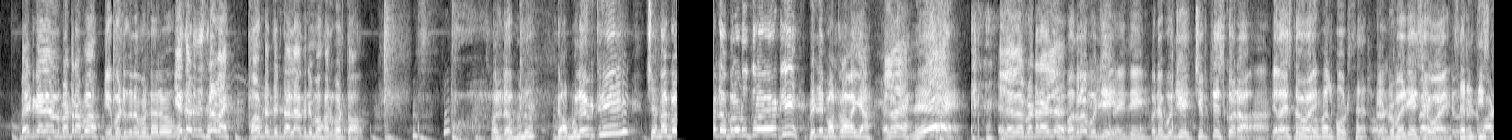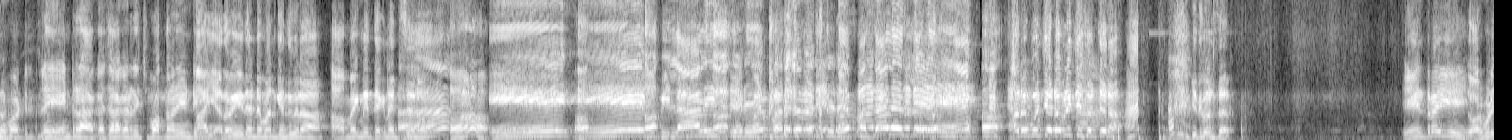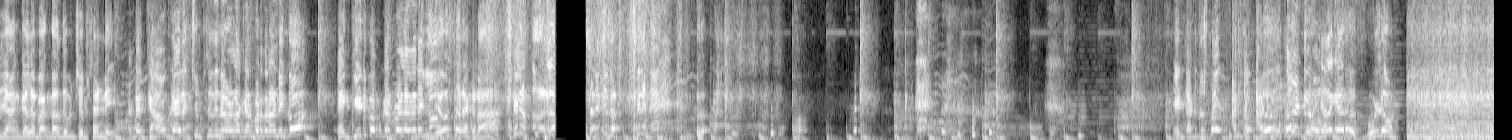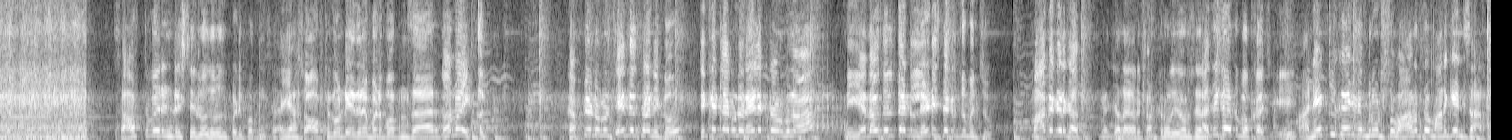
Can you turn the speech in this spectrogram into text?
బయటకు వెళ్ళి బెటరా బా ఏ పట్టుకురమ్మంటారు ఏదో తీసుకురా బాగుంటుంది తింటా లేదా నీ మొహాన్ని కొడతాం మరి డబ్బులు? డబ్బులు ఏమిటి? చిన్న డబ్బులు అడుగుతున్నావు ఏమిటి? వెళ్ళి పట్టరావయ్యా భద్రా బుజ్జి. ఒరే బుజ్జి చిప్స్ తీసుకోరా? ఎలా ఇస్తావా రూపాయలు కోట్ సార్. రెండు రూపాయలు చేసేవా సరే తీసుకోండి. లే ఏంట్రా? గజాల రెచ్చిపోతున్నాడు ఏంటి? ఆ ఏదో ఏదంటే మనకి ఎందుకురా? ఆ అమ్మాయికి నేను తెగ నచ్చాను అరే బుజ్జి డబ్బులు ఇచ్చేసి వచ్చారా? ఇదిగోండి సార్. ఏంట్రా? దోరబడి జాంకాయలు బంగాళదుంప చిప్స్ అండి. అంటే జామకాయలు చిప్స్ తినే వాళ్ళ కనపడుతున్నా నీకు? ఏం గీడి పప్పు కనపడలేదా నీకు? లేవు సార్ అక్కడ. ఏంటి సాఫ్ట్వేర్ ఇండస్ట్రీ రోజు రోజు పడిపోతుంది సార్. అయ్యా. సాఫ్ట్గా ఉంటే ఏదైనా పడిపోతుంది సార్. కంప్యూటర్ గురించి ఏం తెలుసా నీకు? టికెట్ లేకుండా రైలు ఎక్కడ అనుకున్నావా? నీ ఏదో తెలితే లేడీస్ దగ్గర చూపించు. మా దగ్గర కాదు. గజాల గారు కంట్రోల్ ఎవరు సార్? అది కాదు బొక్కాజీ. అన్ఎడ్యుకేటెడ్ బ్రూట్స్ వాళ్ళతో మనకేంటి సార్?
